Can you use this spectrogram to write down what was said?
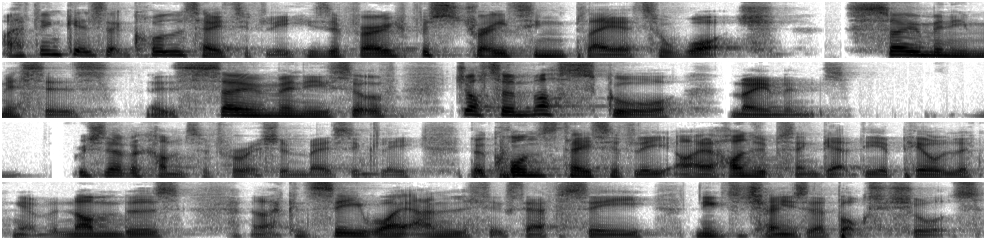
I think it's that qualitatively, he's a very frustrating player to watch. So many misses. There's so many sort of Jota must score moments, which never come to fruition, basically. But quantitatively, I 100% get the appeal looking at the numbers, and I can see why Analytics FC need to change their boxer shorts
